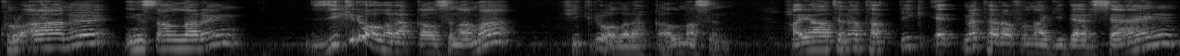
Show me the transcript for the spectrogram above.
Kur'an'ı insanların zikri olarak kalsın ama fikri olarak kalmasın. Hayatına tatbik etme tarafına gidersen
